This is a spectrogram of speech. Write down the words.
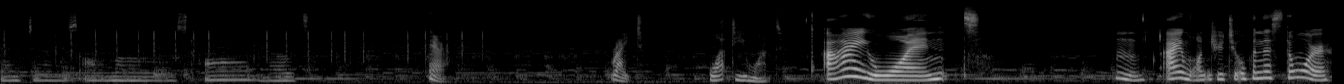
sentence. Almost, almost. There. Right. What do you want? I want. Hmm. I want you to open this door.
